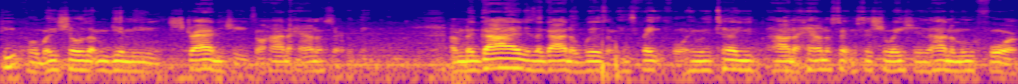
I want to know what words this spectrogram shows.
people, but he shows up and give me strategies on how to handle certain things. Um, the God is a God of wisdom. He's faithful. He will tell you how to handle certain situations, how to move forward.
